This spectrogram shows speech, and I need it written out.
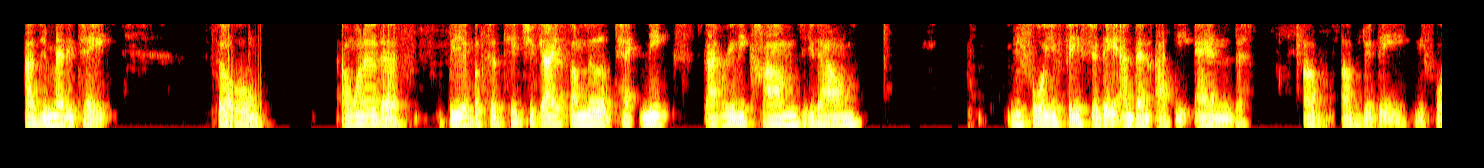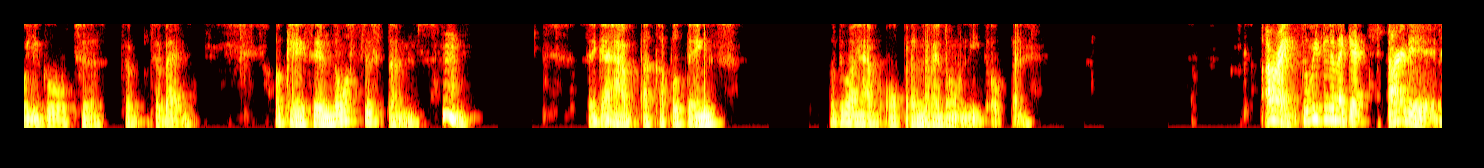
as you meditate. So I wanted to be able to teach you guys some little techniques that really calms you down before you face your day and then at the end of, of your day before you go to, to, to bed. Okay, so low systems. Hmm. I think I have a couple things what do I have open that I don't need open? All right, so we're gonna get started.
